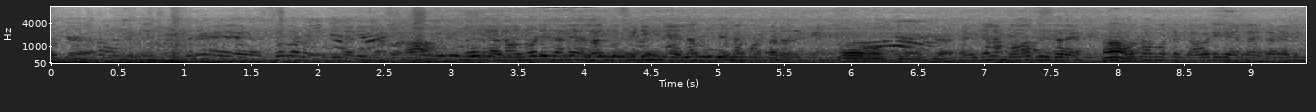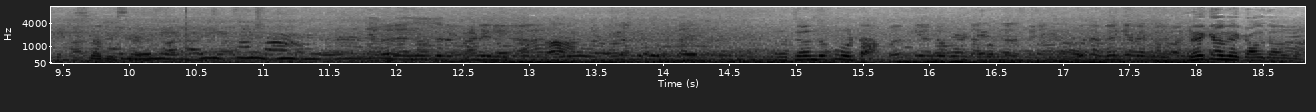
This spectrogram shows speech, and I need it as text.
ಓಕೆ ನಾವು ನೋಡಿದ್ದಾನೆ ಎಲ್ಲರಿಗೂ ಫೀಡಿಂಗ್ ಇದೆ ಎಲ್ಲರಿಗೂ ಊಟ ಕೊಡ್ತಾರೆ ಓಕೆ ಓಕೆ ಇದೆಲ್ಲ ಮಾಸ್ ಇದ್ದಾರೆ ಮತ್ತೆ ಕಾವಡಿಗೆ ಎಲ್ಲ ಇದ್ದಾರೆ ಅದಕ್ಕೆ ಸರಿ ಸರಿ ಅವೆಲ್ಲ ನೋಡ್ತಾರೆ ಪ್ರಾಣಿಗಳು ಪ್ರತಿಯೊಂದಕ್ಕೂ ಊಟ ಪ್ರತಿಯೊಂದು ಊಟ ಬೇಕೇ ಬೇಕಲ್ವಾ ಬೇಕೇ ಬೇಕು ಹೌದೌದು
